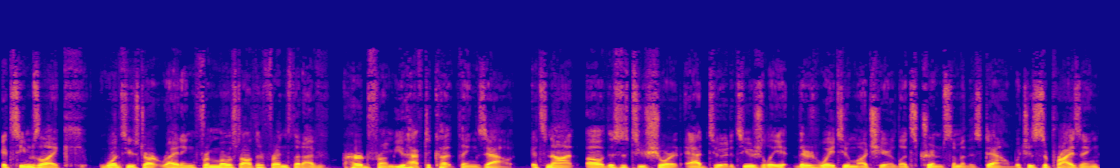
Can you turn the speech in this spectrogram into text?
It seems like once you start writing, from most author friends that I've heard from, you have to cut things out. It's not, oh, this is too short, add to it. It's usually, there's way too much here, let's trim some of this down, which is surprising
